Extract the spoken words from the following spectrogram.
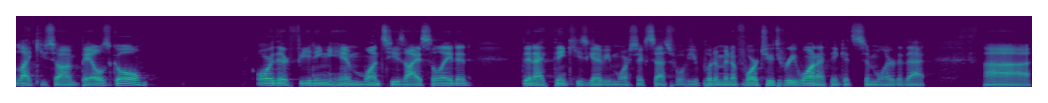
like you saw in Bale's goal, or they're feeding him once he's isolated, then I think he's going to be more successful. If you put him in a 4 2 3 1, I think it's similar to that. Uh,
